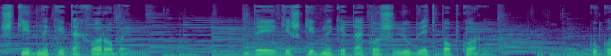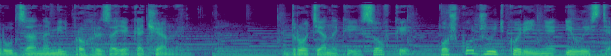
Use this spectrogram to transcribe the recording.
Шкідники та хвороби. Деякі шкідники також люблять попкорн. Кукурудза на міль прогризає качани. Дротяники і совки пошкоджують коріння і листя.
